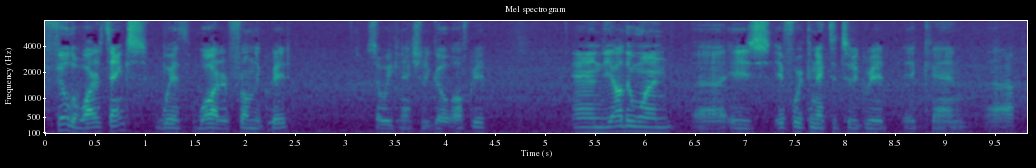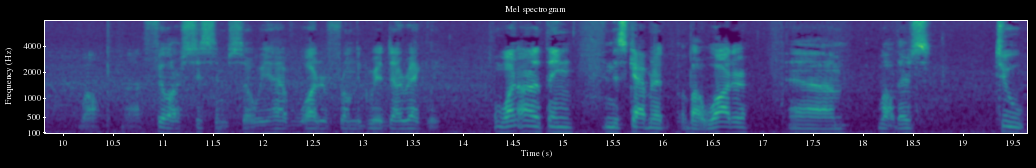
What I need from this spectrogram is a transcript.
fill the water tanks with water from the grid so we can actually go off grid. And the other one uh, is if we're connected to the grid it can uh, well uh, fill our system so we have water from the grid directly one other thing in this cabinet about water um, well there's two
